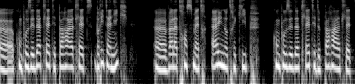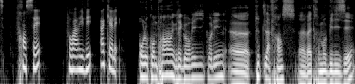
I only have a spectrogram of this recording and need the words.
euh, composée d'athlètes et para-athlètes britanniques va la transmettre à une autre équipe composée d'athlètes et de para-athlètes français pour arriver à Calais. On le comprend, Grégory, Colline, toute la France va être mobilisée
